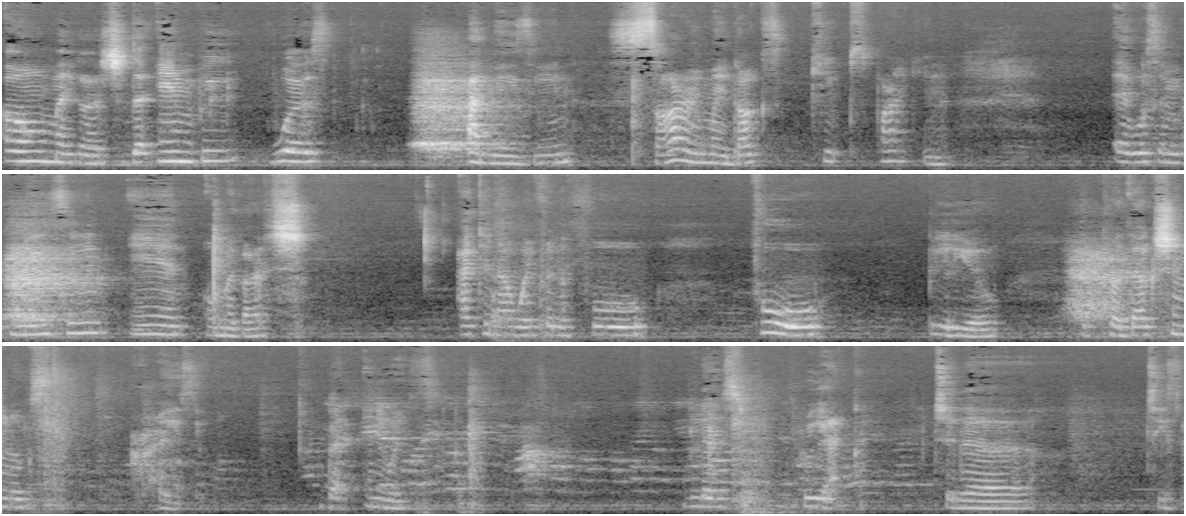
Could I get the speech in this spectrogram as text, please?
oh my gosh, the MV was amazing. Sorry, my dog keeps barking. It was amazing and oh my gosh. I cannot wait for the full, full video. The production looks crazy. But anyways, let's react to the teaser.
